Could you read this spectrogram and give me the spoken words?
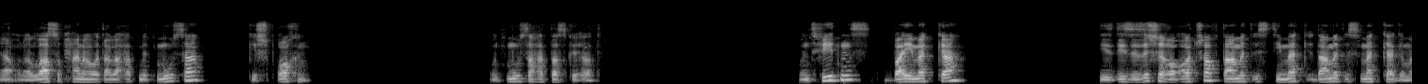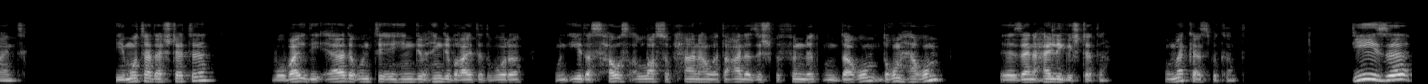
Ja, und Allah subhanahu wa ta'ala hat mit Musa gesprochen. Und Musa hat das gehört. Und viertens, bei Mekka, diese sichere Ortschaft, damit ist, die Mek damit ist Mekka gemeint. Die Mutter der Städte, wobei die Erde unter ihr hinge hingebreitet wurde und ihr das Haus Allah subhanahu wa ta'ala sich befindet und darum, darum herum äh, seine heilige Stätte. Und Mekka ist bekannt. Diese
